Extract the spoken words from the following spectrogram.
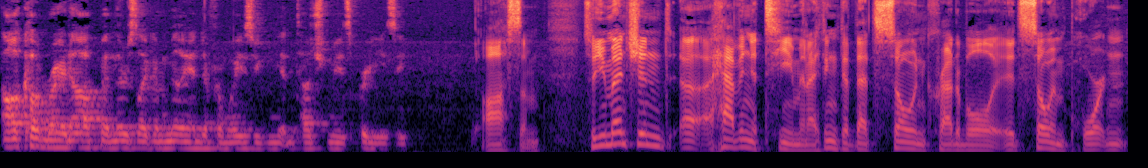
I'll come right up, and there's like a million different ways you can get in touch with me. It's pretty easy. Awesome. So you mentioned uh, having a team, and I think that that's so incredible. It's so important.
